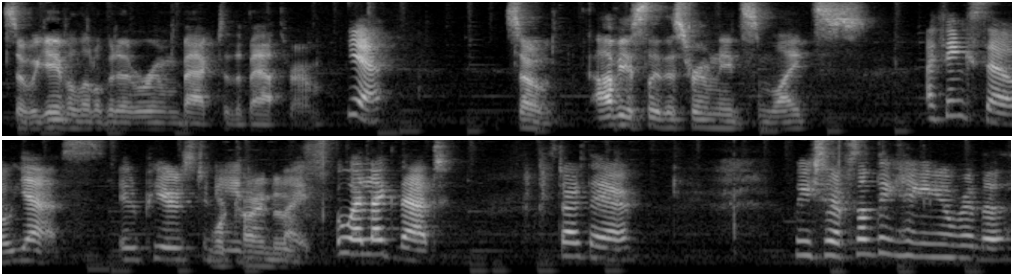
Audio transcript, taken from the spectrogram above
so we gave a little bit of room back to the bathroom. Yeah. So obviously, this room needs some lights. I think so. Yes. It appears to What need kind of- lights. Oh, I like that. Start there. We should have something hanging over the.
